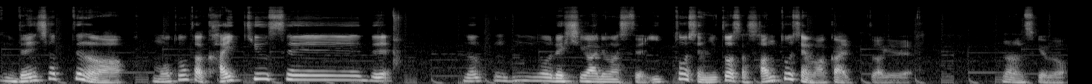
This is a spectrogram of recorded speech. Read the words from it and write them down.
電車っていうのは、もともとは階級制での、の歴史がありまして、1等車、2等車、3等車に分かれってわけで、なんですけど、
